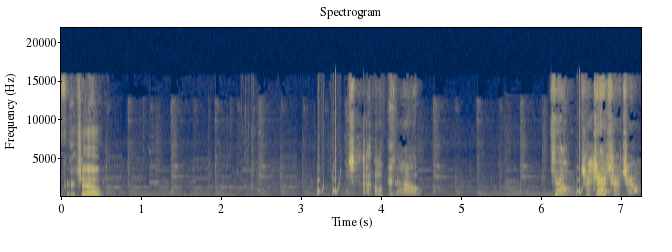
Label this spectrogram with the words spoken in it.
Luke. Chow. Chow, chow. Chow, Ciao! chow, chow, chow.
